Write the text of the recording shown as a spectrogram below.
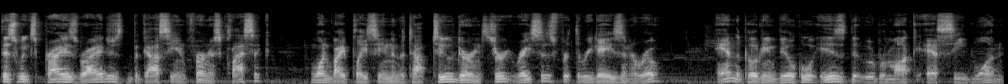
This week's prize ride is the Pegassi Infernus Classic, won by placing in the top two during street races for three days in a row. And the podium vehicle is the Ubermacht SC1.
